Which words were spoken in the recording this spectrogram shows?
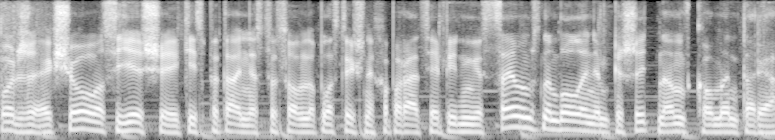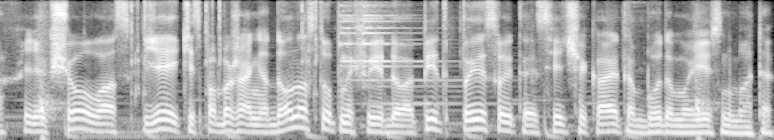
Отже, якщо у вас є ще якісь питання стосовно пластичних операцій під місцевим знеболенням, пишіть нам в коментарях. Якщо у вас є якісь побажання до наступних відео, підписуйтесь і чекайте, будемо їх знімати.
